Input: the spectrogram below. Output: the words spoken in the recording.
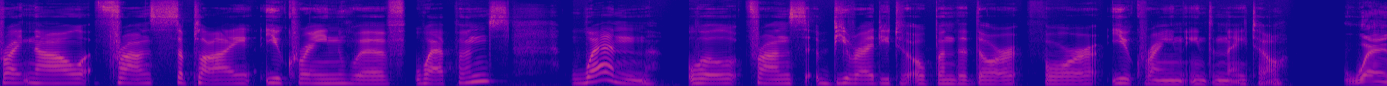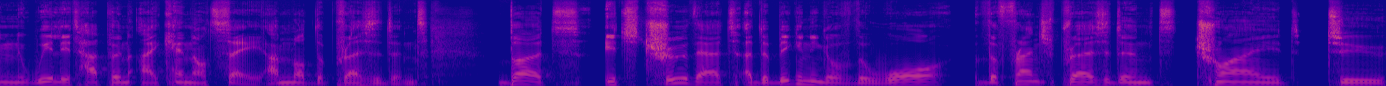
Right now, France supply Ukraine with weapons. When will France be ready to open the door for Ukraine in the NATO? When will it happen? I cannot say. I'm not the president. But it's true that at the beginning of the war, the French president tried to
